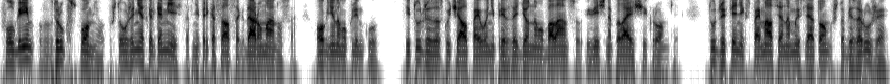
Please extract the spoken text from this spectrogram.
Фулгрим вдруг вспомнил, что уже несколько месяцев не прикасался к дару Мануса, огненному клинку, и тут же заскучал по его непревзойденному балансу и вечно пылающей кромке. Тут же Феникс поймался на мысли о том, что без оружия,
